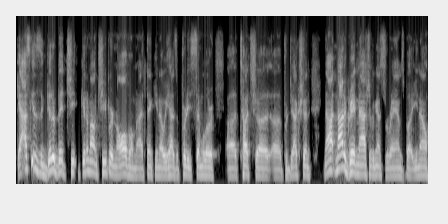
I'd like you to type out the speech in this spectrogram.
Gaskins is a good a bit cheap, good amount cheaper than all of them. And I think you know he has a pretty similar uh, touch uh, uh, projection. Not not a great matchup against the Rams, but you know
